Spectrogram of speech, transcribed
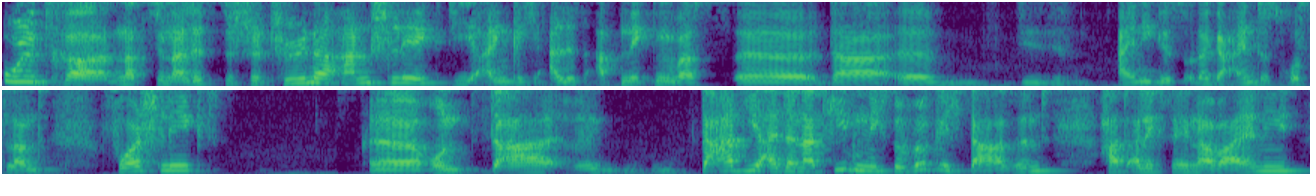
ultranationalistische Töne anschlägt, die eigentlich alles abnicken, was äh, da äh, die, einiges oder geeintes Russland vorschlägt. Äh, und da, äh, da die Alternativen nicht so wirklich da sind, hat Alexei Nawalny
